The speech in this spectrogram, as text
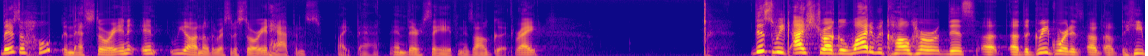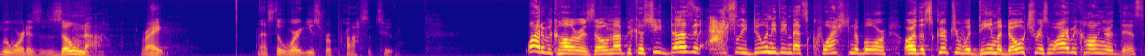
There's a hope in that story, and, it, and we all know the rest of the story. It happens like that, and they're saved, and it's all good, right? This week I struggled. Why do we call her this? Uh, uh, the Greek word is, uh, uh the Hebrew word is zona, right? That's the word used for prostitute. Why do we call her a zona? Because she doesn't actually do anything that's questionable or, or the scripture would deem adulterous. Why are we calling her this?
